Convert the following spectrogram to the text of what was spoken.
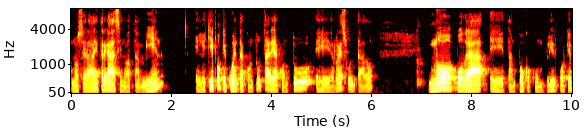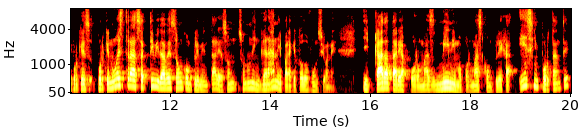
no será entregada, sino también el equipo que cuenta con tu tarea, con tu eh, resultado, no podrá eh, tampoco cumplir. ¿Por qué? Porque, es, porque nuestras actividades son complementarias, son, son un engrane para que todo funcione. Y cada tarea, por más mínimo, por más compleja, es importante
